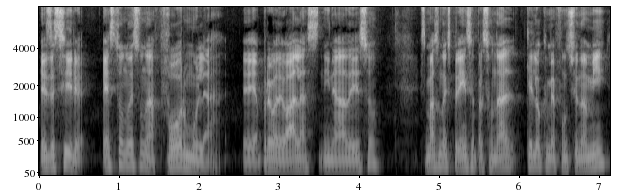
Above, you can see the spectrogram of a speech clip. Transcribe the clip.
Es decir, esto no es una fórmula eh, a prueba de balas ni nada de eso. Es más una experiencia personal, qué es lo que me funcionó a mí,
